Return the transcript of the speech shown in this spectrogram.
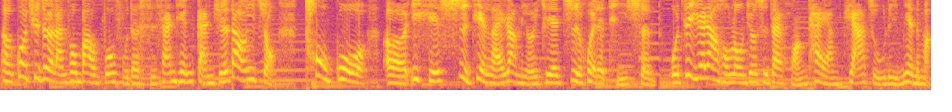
呃过去这个蓝风暴波符的十三天，感觉到一种透过呃一些事件来让你有一些智慧的提升。我自己月亮红龙就是在黄太阳家族里面的嘛，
